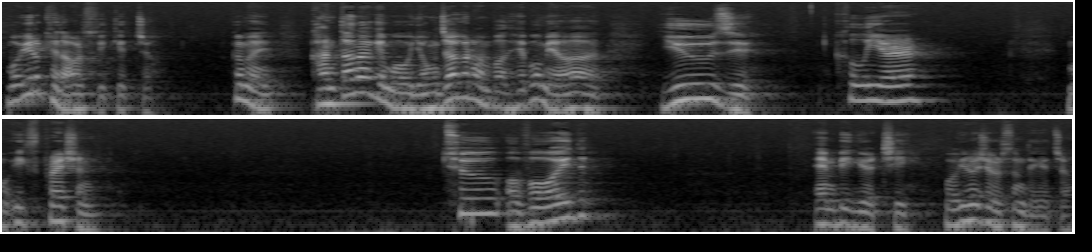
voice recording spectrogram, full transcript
뭐 이렇게 나올 수 있겠죠. 그러면 간단하게 뭐 영작을 한번 해보면 use clear 뭐 expression to avoid ambiguity 뭐 이런 식으로 쓰면 되겠죠.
